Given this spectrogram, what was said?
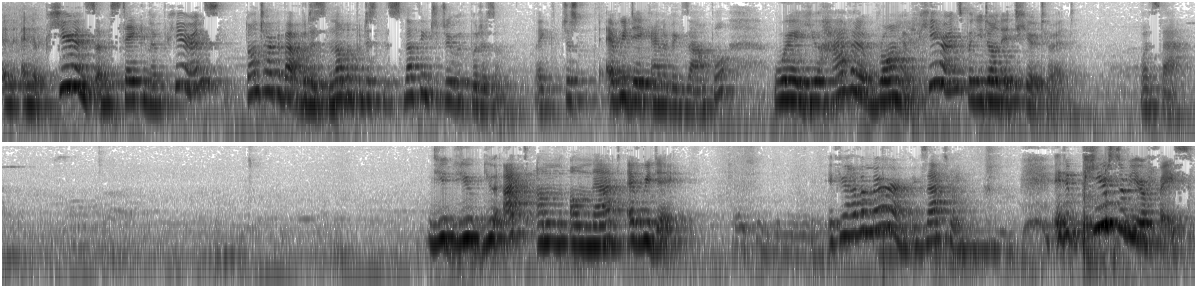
an, an, appearance, a mistaken appearance? Don't talk about Buddhism. Not Buddhist. It's nothing to do with Buddhism. Like just everyday kind of example where you have a wrong appearance but you don't adhere to it. What's that? You you you act on on that every day. If you have a mirror, exactly. It appears to be your face,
